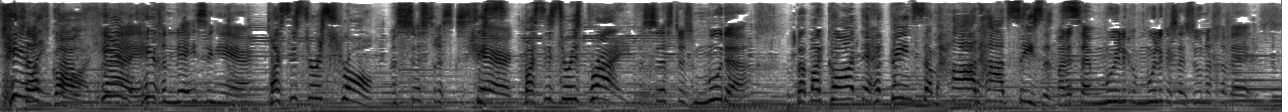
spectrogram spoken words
Healing, God. vrij. Healing, healing. Genezing, Heer. My sister is strong. Mijn zuster is She's- my sister is brave. Mijn zuster is moedig. But my God, there have been some hard, hard seasons. Maar het zijn moeilijke, moeilijke seizoenen geweest.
